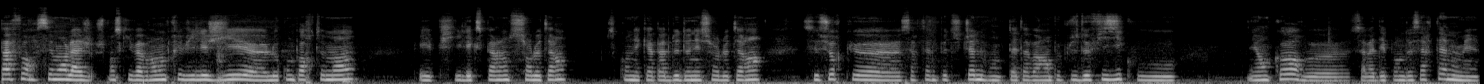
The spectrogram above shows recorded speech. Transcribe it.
pas forcément l'âge. Je pense qu'il va vraiment privilégier le comportement et puis l'expérience sur le terrain, ce qu'on est capable de donner sur le terrain. C'est sûr que certaines petites jeunes vont peut-être avoir un peu plus de physique ou et encore, euh, ça va dépendre de certaines, mais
